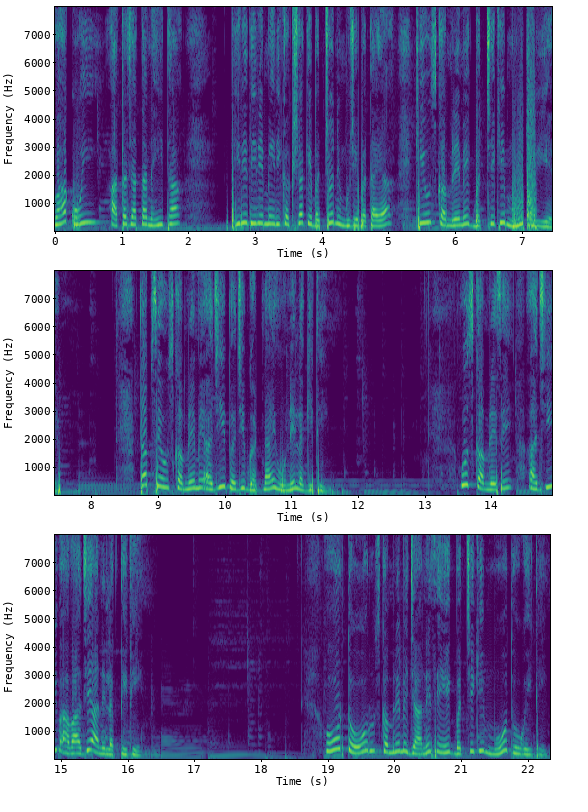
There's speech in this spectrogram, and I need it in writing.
वहाँ कोई आता जाता नहीं था। धीरे धीरे मेरी कक्षा के बच्चों ने मुझे बताया कि उस कमरे में एक बच्चे की मौत हुई है। तब से उस कमरे में अजीब अजीब घटनाएँ होने लगी थी। उस कमरे से अजीब आवाज़ें आने लगती थी। और तो और उस कमरे में जाने से एक बच्चे की मौत हो गई थी।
